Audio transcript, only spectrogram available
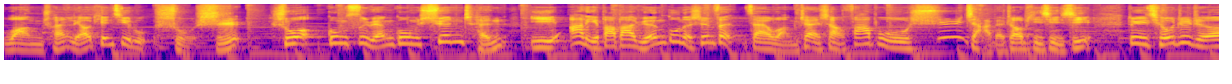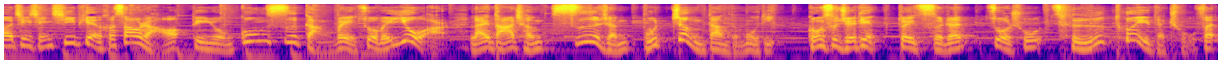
网传聊天记录属实，说公司员工宣晨以阿里巴巴员工的身份在网站上发布虚假的招聘信息，对求职者进行欺骗和骚扰，并用公司岗位作为诱饵来达成私人不正当的目的。公司决定对此人做出辞退的处分。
